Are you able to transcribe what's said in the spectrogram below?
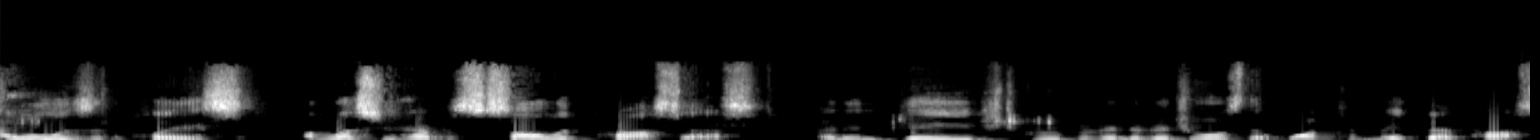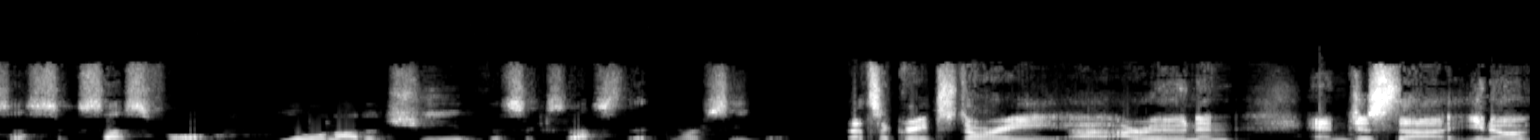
tool is in place, unless you have a solid process an engaged group of individuals that want to make that process successful, you will not achieve the success that you're seeking. That's a great story, uh, Arun, and and just uh, you know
